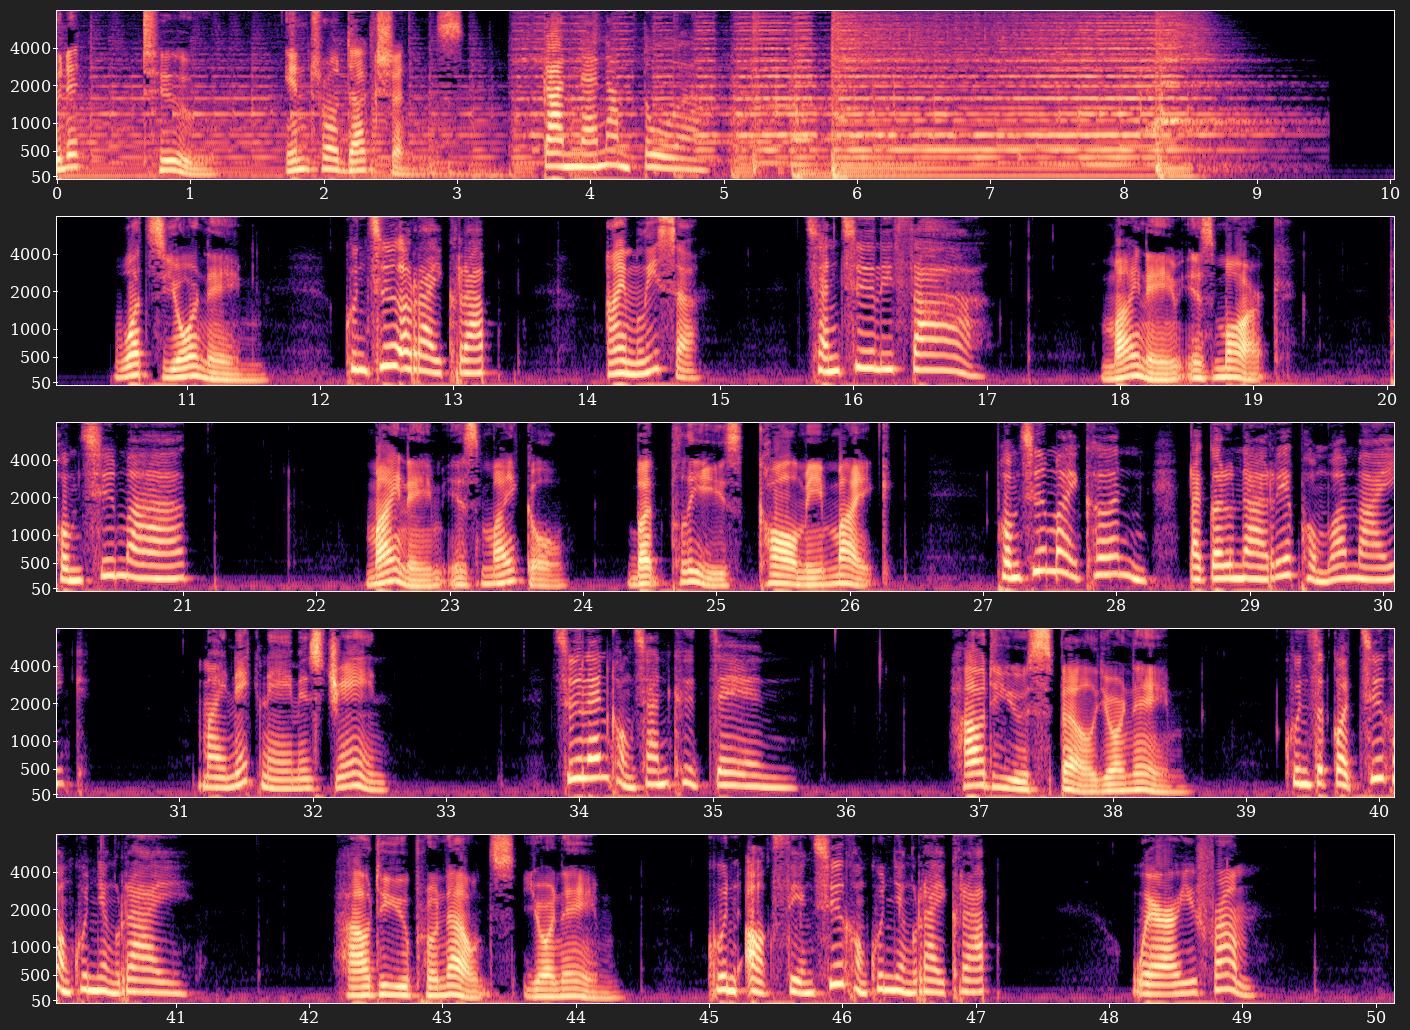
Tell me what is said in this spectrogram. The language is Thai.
Unit 2 Introductions การแนะนำตัว What's your name? คุณชื่ออะไรครับ I'm Lisa. ฉันชื่อลิซ่า My name is Mark. ผมชื่อมาร์ค My name is Michael, but please call me Mike. ผมชื่อไมเคิลแต่กรุณาเรียกผมว่าไมค์ My nickname is Jane. ชื่อเล่นของฉันคือเจน How do you spell your name? คุณสะกดชื่อของคุณอย่างไร How do you pronounce your name? คุณออกเสียงชื่อของคุณอย่างไรครับ Where are you from?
